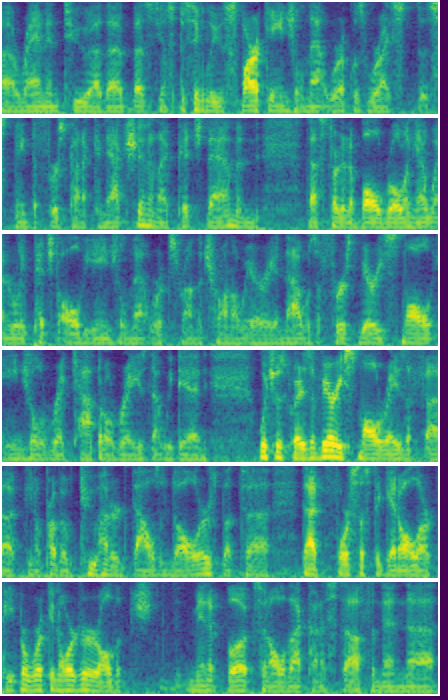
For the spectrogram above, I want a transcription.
uh, ran into uh, the you know specifically the Spark Angel Network was where I st- made the first kind of connection, and I pitched them, and that started a ball rolling. I went and really pitched all the angel networks around the Toronto area, and that was a first very small angel capital raise that we did, which was great. It was a very small raise of uh, you know probably two hundred thousand dollars, but uh, that forced us to get all our paperwork in order, all the minute books, and all of that kind of stuff, and then uh,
